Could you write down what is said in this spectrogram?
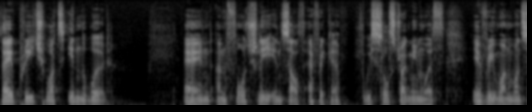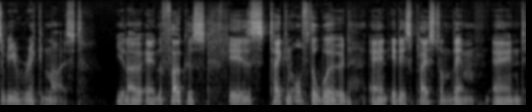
they preach what's in the word and unfortunately in south africa we're still struggling with everyone wants to be recognized, you know, and the focus is taken off the word and it is placed on them. And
